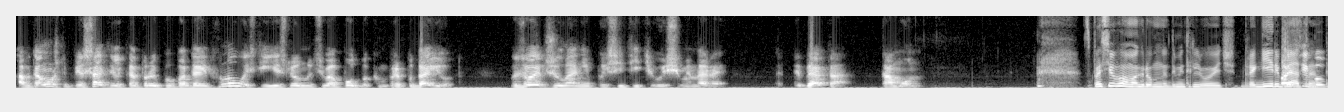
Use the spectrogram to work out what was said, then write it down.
а потому что писатель, который попадает в новости, если он у тебя под боком преподает, вызывает желание посетить его семинары. Ребята, come on. Спасибо вам огромное, Дмитрий Львович. Дорогие ребята, дор...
